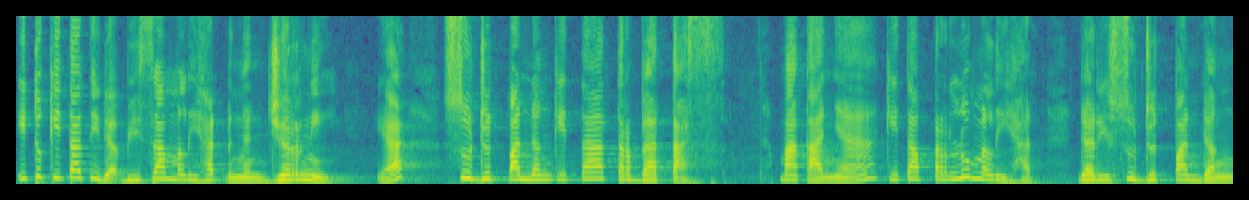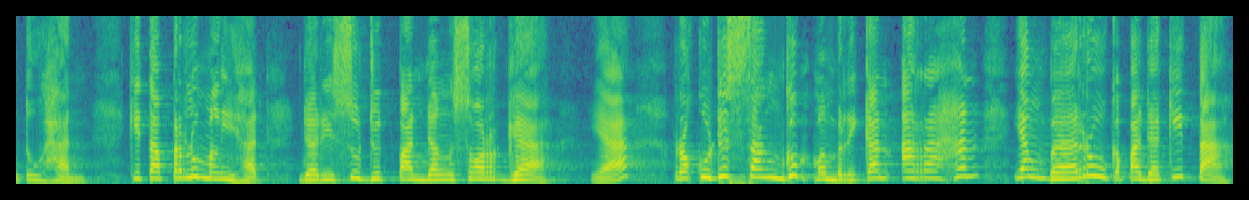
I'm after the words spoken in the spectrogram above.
itu kita tidak bisa melihat dengan jernih, ya. Sudut pandang kita terbatas. Makanya kita perlu melihat dari sudut pandang Tuhan. Kita perlu melihat dari sudut pandang sorga. Ya, Roh Kudus sanggup memberikan arahan yang baru kepada kita.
